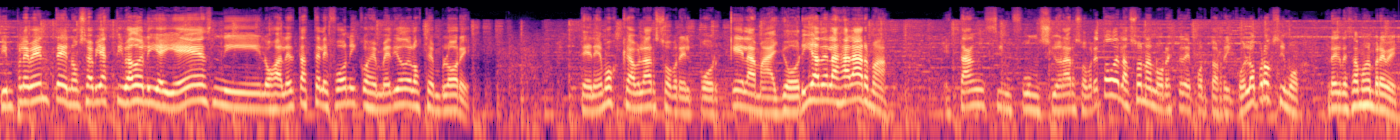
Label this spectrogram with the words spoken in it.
simplemente no se había activado el IAS ni los alertas telefónicos en medio de los temblores. Tenemos que hablar sobre el por qué la mayoría de las alarmas están sin funcionar, sobre todo en la zona noreste de Puerto Rico. En lo próximo, regresamos en breve.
